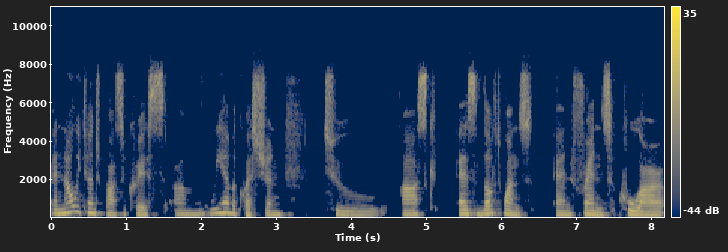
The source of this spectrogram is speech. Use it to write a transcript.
And now we turn to Pastor Chris. Um, we have a question to ask as loved ones and friends who are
